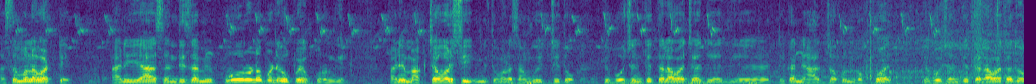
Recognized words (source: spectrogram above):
असं मला वाटते. आणि या संधीचा मी पूर्णपणे उपयोग करून घेईल. आणि मागच्या वर्षी मी तुम्हाला सांगू इच्छितो की भोजंती तलावाच्या ठिकाणी आज जो आपण बघतो आहे की भोजंती तलावाचा जो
